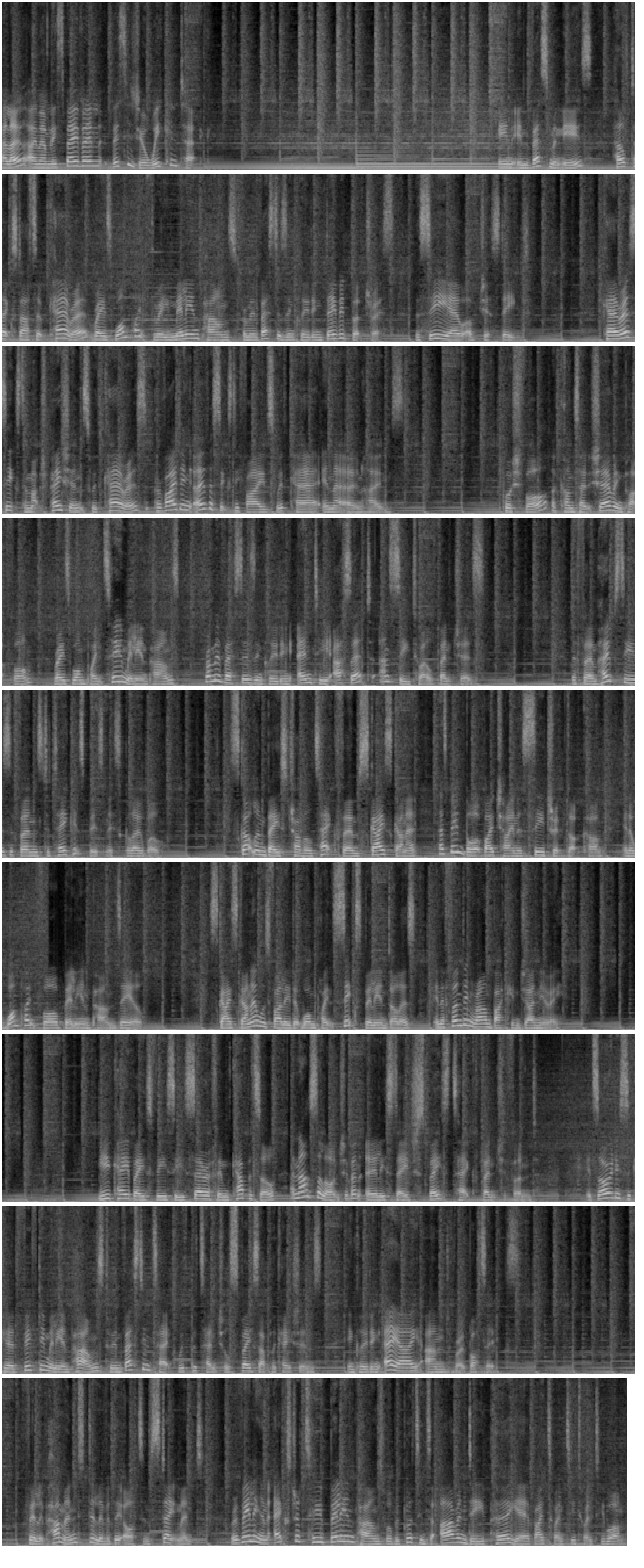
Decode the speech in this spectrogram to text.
Hello, I'm Emily Spaven. This is your Week in Tech. In investment news, health tech startup Carer raised £1.3 million from investors including David Buttress, the CEO of Just Eat. Carer seeks to match patients with carers, providing over 65s with care in their own homes. Push4, a content sharing platform, raised £1.2 million from investors including NT Asset and C12 Ventures. The firm hopes to use the funds to take its business global. Scotland-based travel tech firm Skyscanner has been bought by China's Ctrip.com in a £1.4 billion deal. Skyscanner was valued at $1.6 billion in a funding round back in January. UK-based VC Seraphim Capital announced the launch of an early-stage space tech venture fund. It's already secured £50 million to invest in tech with potential space applications, including AI and robotics. Philip Hammond delivered the autumn statement, revealing an extra £2 billion will be put into R&D per year by 2021.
